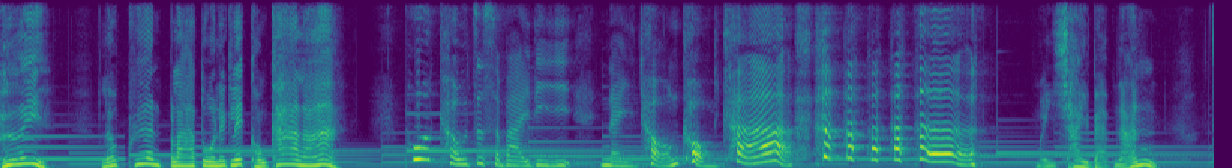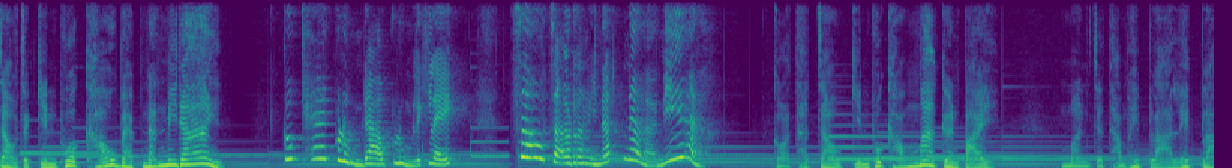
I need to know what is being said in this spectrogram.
เฮ้ย แล้วเพื่อนปลาตัวเล็กๆของข้าล่ะพวกเขาจะสบายดีในท้องของข้า ไม่ใช่แบบนั้น เจ้าจะกินพวกเขาแบบนั้นไม่ได้ ก็แค่กลุ่มดาวกลุ่มเล็กๆ เจ้าจะอะไรนักหนาเนี่ย ก็ถ้าเจ้ากินพวกเขามากเกินไป มันจะทำให้ปลาเล็กปลา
